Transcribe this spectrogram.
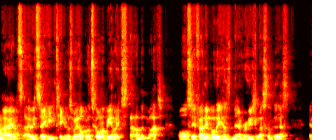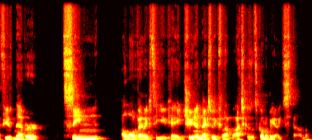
I, I would say he'll take it as well. But it's going to be an outstanding match. Also, if anybody has never who's listening to this, if you've never seen a lot of NXT UK, tune in next week for that match because it's going to be outstanding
